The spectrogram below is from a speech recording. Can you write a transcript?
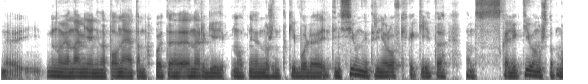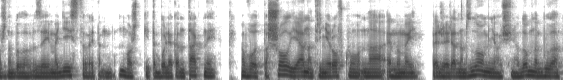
ну и она меня не наполняет там какой-то энергией. Ну, вот мне нужны такие более интенсивные тренировки какие-то там с коллективом, чтобы можно было взаимодействовать, там, может, какие-то более контактные. Вот, пошел я на тренировку на ММА. Опять же, рядом с домом мне очень удобно было.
